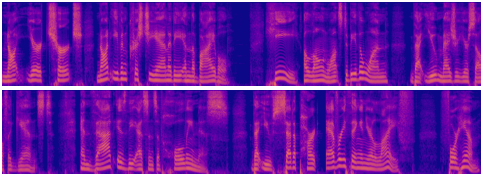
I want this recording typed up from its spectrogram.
not your church, not even Christianity and the Bible. He alone wants to be the one that you measure yourself against. And that is the essence of holiness that you've set apart everything in your life for Him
